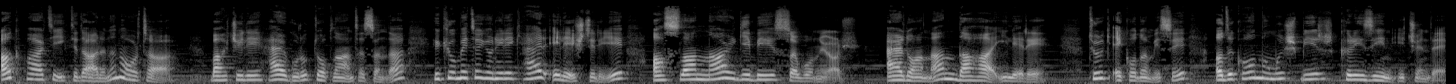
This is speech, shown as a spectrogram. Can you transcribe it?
AK Parti iktidarının ortağı. Bahçeli her grup toplantısında hükümete yönelik her eleştiriyi aslanlar gibi savunuyor. Erdoğan'dan daha ileri. Türk ekonomisi adı konmamış bir krizin içinde.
